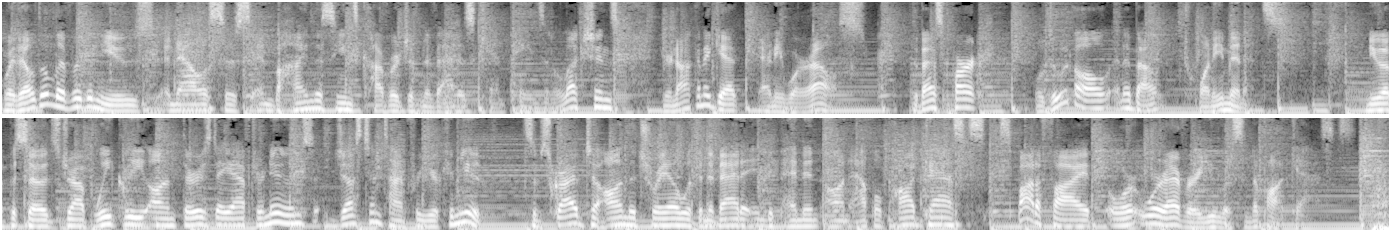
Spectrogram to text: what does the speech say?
where they'll deliver the news, analysis, and behind the scenes coverage of Nevada's campaigns and elections you're not going to get anywhere else. The best part, we'll do it all in about 20 minutes. New episodes drop weekly on Thursday afternoons, just in time for your commute. Subscribe to On the Trail with the Nevada Independent on Apple Podcasts, Spotify, or wherever you listen to podcasts.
